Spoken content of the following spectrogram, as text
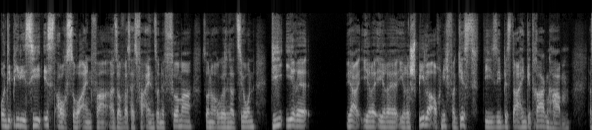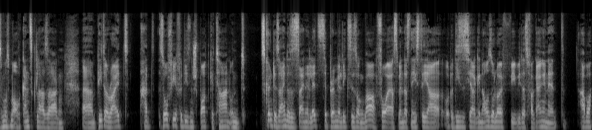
Und die PDC ist auch so ein, also was heißt Verein, so eine Firma, so eine Organisation, die ihre ja, ihre, ihre, ihre Spieler auch nicht vergisst, die sie bis dahin getragen haben. Das muss man auch ganz klar sagen. Äh, Peter Wright hat so viel für diesen Sport getan und es könnte sein, dass es seine letzte Premier League-Saison war, vorerst, wenn das nächste Jahr oder dieses Jahr genauso läuft wie, wie das vergangene. Aber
